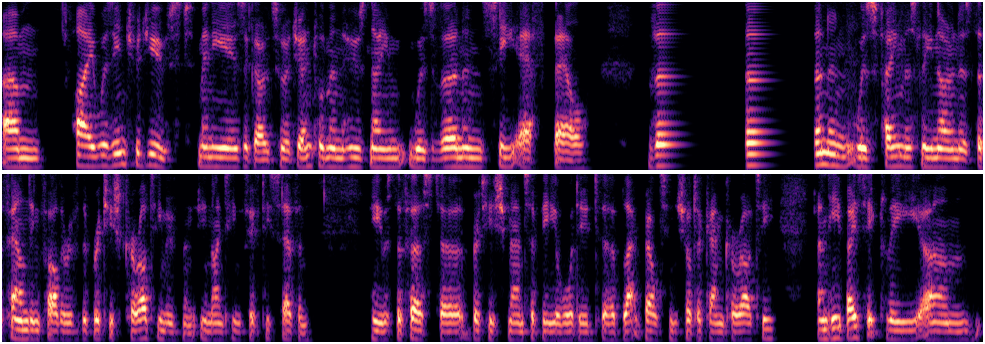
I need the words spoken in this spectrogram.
Um, I was introduced many years ago to a gentleman whose name was Vernon C.F. Bell. Vernon was famously known as the founding father of the British karate movement in 1957. He was the first uh, British man to be awarded a black belt in Shotokan karate, and he basically um,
